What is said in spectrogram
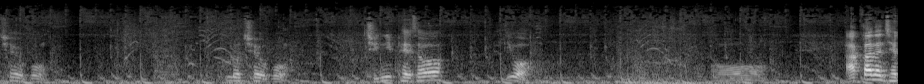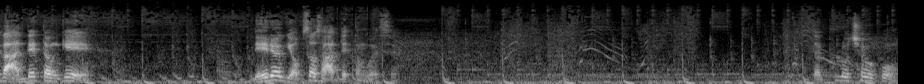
채우고. 풀로 채우고 진입해서 띄워 어 아까는 제가 안 됐던 게 내력이 없어서 안 됐던 거였어요. 일단 풀로 채우고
